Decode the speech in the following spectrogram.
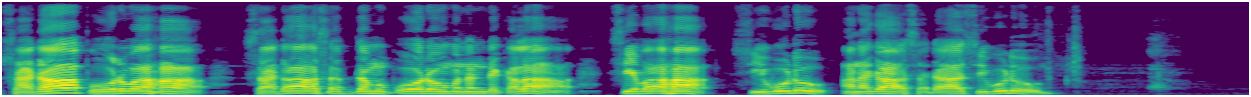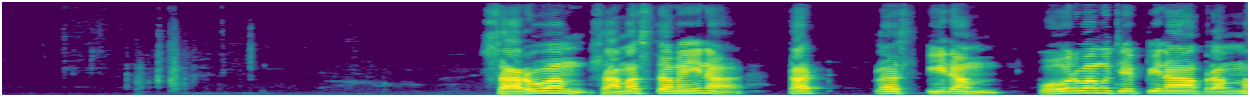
సదా పూర్వ సదా శబ్దము పూర్వమునందు కల శివ శివుడు అనగా సదాశివుడు సర్వం సమస్తమైన తత్ ప్లస్ ఇదం. పూర్వము చెప్పిన బ్రహ్మ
